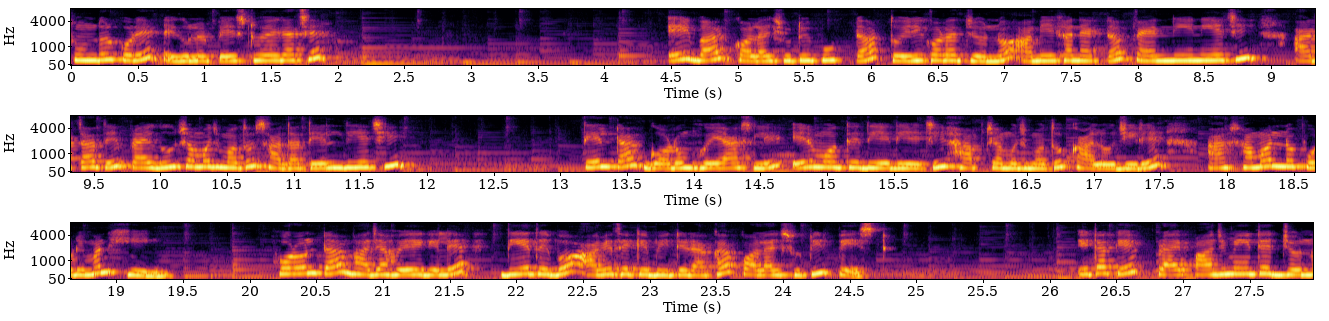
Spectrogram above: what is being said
সুন্দর করে এগুলোর পেস্ট হয়ে গেছে। এইবার কলাইশুটির পুরটা তৈরি করার জন্য আমি এখানে একটা ফ্যান নিয়ে নিয়েছি, আর তাতে প্রায় দু চামচ মতো সাদা তেল দিয়েছি। তেলটা গরম হয়ে আসলে এর মধ্যে দিয়ে দিয়েছি হাফ চামচ মতো কালো জিরে আর সামান্য পরিমাণ হিং। ফোড়নটা ভাজা হয়ে গেলে দিয়ে দেব আগে থেকে বেটে রাখা কলাইশুটির পেস্ট। এটাকে প্রায় পাঁচ মিনিটের জন্য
